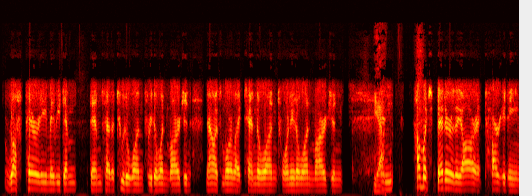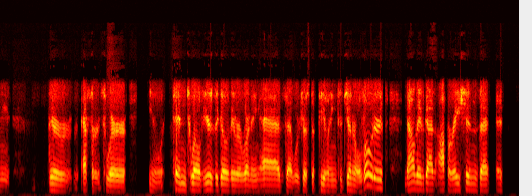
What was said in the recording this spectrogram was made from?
rough parity. Maybe Dem, Dems had a two to one, three to one margin. Now it's more like ten to one, twenty to one margin. Yeah. And how much better they are at targeting their efforts where you know 10 12 years ago they were running ads that were just appealing to general voters. Now they've got operations that,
